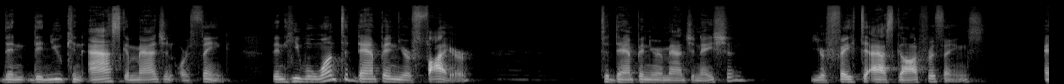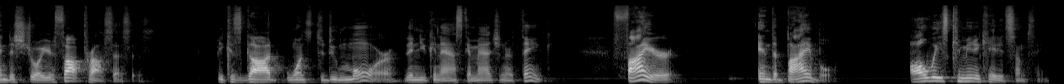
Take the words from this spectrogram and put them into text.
than, than you can ask, imagine, or think, then he will want to dampen your fire, to dampen your imagination, your faith to ask God for things, and destroy your thought processes because God wants to do more than you can ask, imagine, or think. Fire in the Bible always communicated something.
